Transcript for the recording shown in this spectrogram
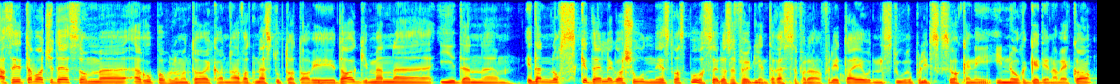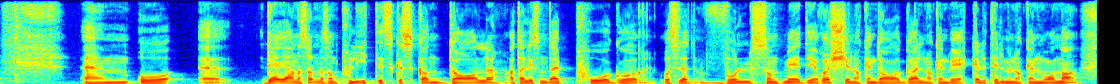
altså dette var ikke det som uh, europaparlamentarikerne har vært mest opptatt av i dag. Men uh, i, den, uh, i den norske delegasjonen i Strasbourg så er det selvfølgelig interesse for det. For dette er jo den store politiske saken i, i Norge denne veka. Um, og eh, det er jo gjerne sånn med sånn politiske skandaler at det liksom de pågår, og så er det et voldsomt medierush i noen dager eller noen uker eller til og med noen måneder.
